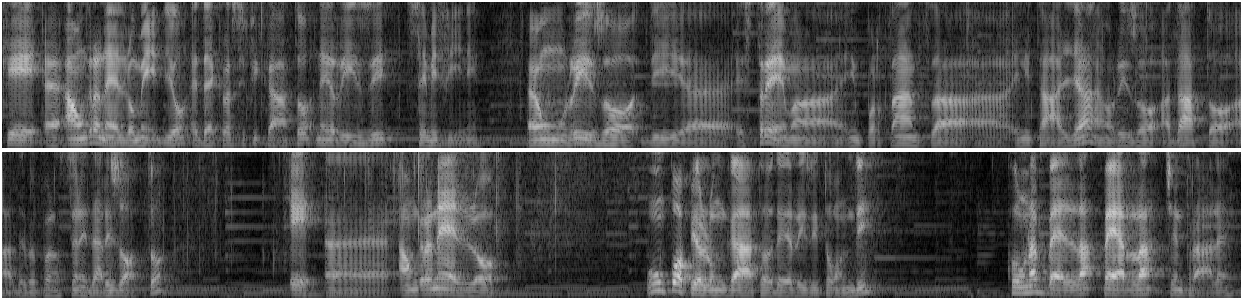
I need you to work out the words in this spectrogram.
che eh, ha un granello medio ed è classificato nei risi semifini. È un riso di eh, estrema importanza eh, in Italia, è un riso adatto a delle preparazioni da risotto e eh, ha un granello un po' più allungato dei risi tondi con una bella perla centrale.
